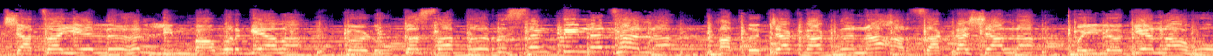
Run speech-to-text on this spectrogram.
द्राक्षाचा येल लिंबावर गेला कडू कसा तर संगतीन झाला. हातच्या काकना आरसा कशाला? बैल गेला हो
